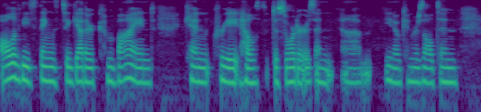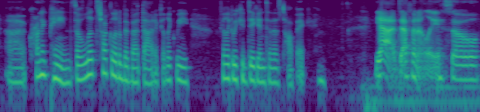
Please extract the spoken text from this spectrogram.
all of these things together combined can create health disorders and um, you know can result in uh, chronic pain. So let's talk a little bit about that. I feel like we I feel like we could dig into this topic. Yeah, definitely. So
